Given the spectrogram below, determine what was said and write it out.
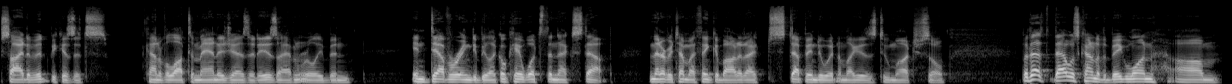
side of it because it's kind of a lot to manage as it is. I haven't really been endeavoring to be like, okay, what's the next step? And then every time I think about it, I step into it and I'm like, this is too much. So, but that that was kind of the big one. Um,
